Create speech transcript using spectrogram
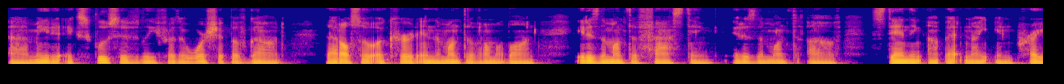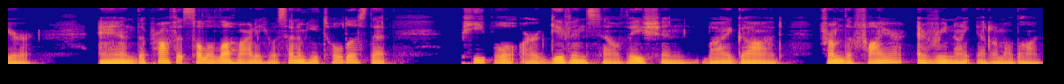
uh, made it exclusively for the worship of God. That also occurred in the month of Ramadan. It is the month of fasting. It is the month of standing up at night in prayer. And the Prophet he told us that people are given salvation by God from the fire every night in Ramadan.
